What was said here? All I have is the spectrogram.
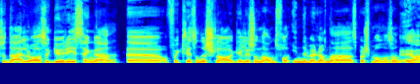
Så der lå altså Guri i senga eh, og fikk litt sånne slag eller sånne anfall innimellom, da, spørsmålene og sånn. Ja,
